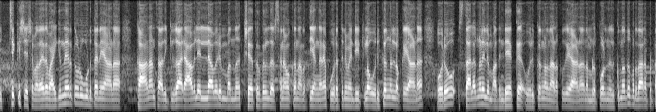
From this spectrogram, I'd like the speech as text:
ഉച്ചയ്ക്ക് ശേഷം അതായത് വൈകുന്നേരത്തോടു കൂടി തന്നെയാണ് കാണാൻ സാധിക്കുക. രാവിലെ എല്ലാവരും വന്ന് ക്ഷേത്രത്തിൽ ദർശനമൊക്കെ നടത്തി അങ്ങനെ പൂരത്തിന് വേണ്ടിയിട്ടുള്ള ഒരുക്കങ്ങളിലൊക്കെയാണ് ഓരോ സ്ഥലങ്ങളിലും അതിന്റെയൊക്കെ ഒരുക്കങ്ങൾ നടക്കുകയാണ് നമ്മളിപ്പോൾ നിൽക്കുന്നത്. പ്രധാനപ്പെട്ട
